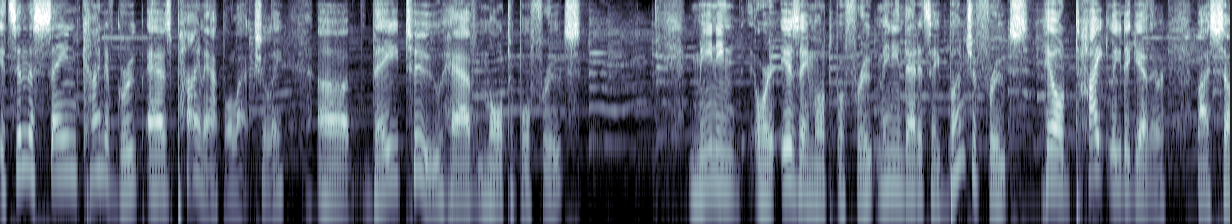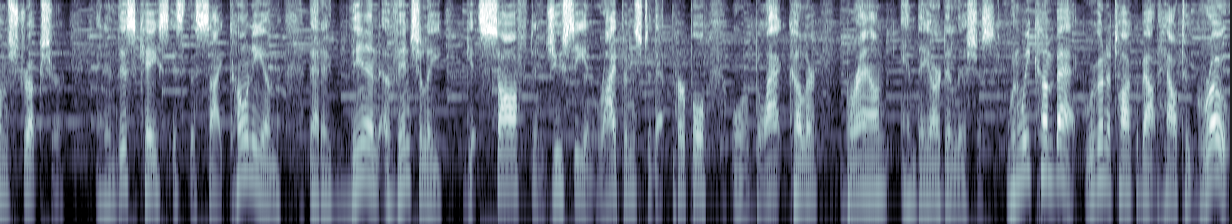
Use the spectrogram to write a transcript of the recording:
It's in the same kind of group as pineapple, actually. Uh, they too have multiple fruits. meaning, or it is a multiple fruit, meaning that it's a bunch of fruits held tightly together by some structure. And in this case, it's the syconium that then eventually gets soft and juicy and ripens to that purple or black color, brown, and they are delicious. When we come back, we're going to talk about how to grow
